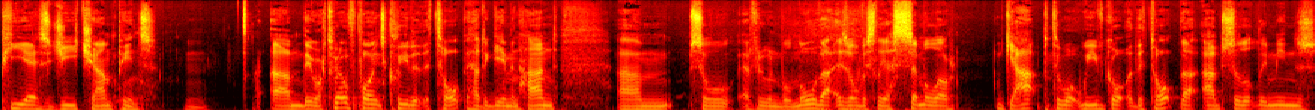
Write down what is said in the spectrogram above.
PSG champions. Hmm. Um, they were 12 points clear at the top, they had a game in hand. Um, so everyone will know that is obviously a similar gap to what we've got at the top. That absolutely means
